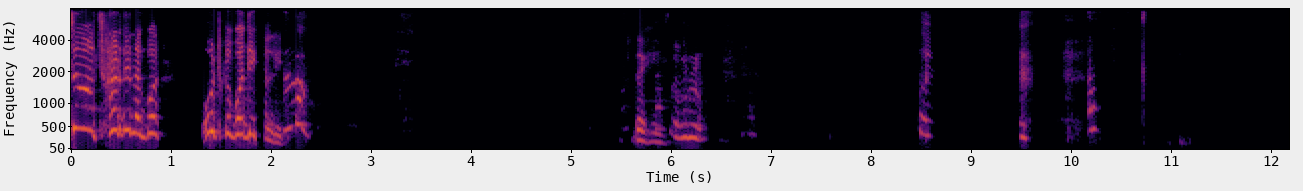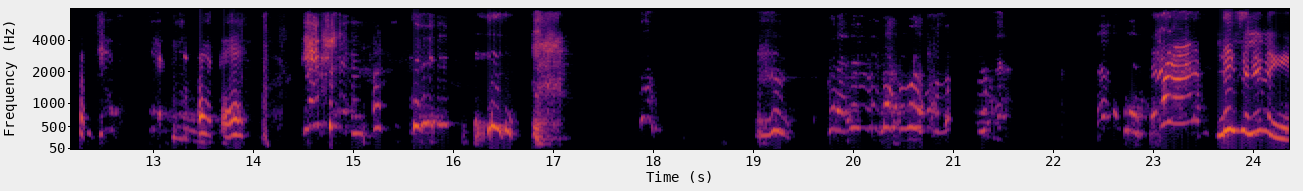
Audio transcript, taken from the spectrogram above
चल छोड़ देना गो उठ के गोदी कर ली देखिए नीक से ले नहीं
